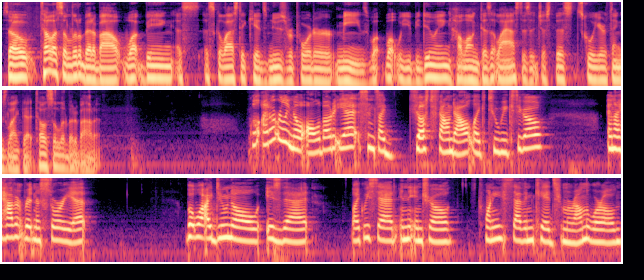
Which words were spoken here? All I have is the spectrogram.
So tell us a little bit about what being a, a, Scholastic Kids news reporter means. What what will you be doing? How long does it last? Is it just this school year? Things like that. Tell us a little bit about it. Well, I don't really know all about it yet since I just found out like two weeks ago, and I haven't written a story yet. But what I do know is that, like we said in the intro, 27 kids from around the world.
